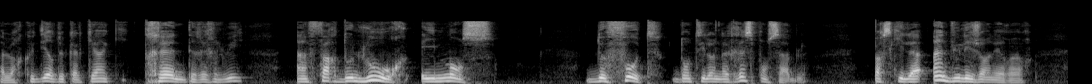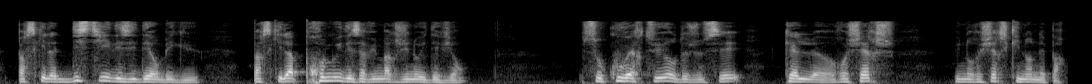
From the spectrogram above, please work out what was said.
Alors que dire de quelqu'un qui traîne derrière lui un fardeau lourd et immense de fautes dont il en est responsable, parce qu'il a induit les gens en erreur, parce qu'il a distillé des idées ambiguës, parce qu'il a promu des avis marginaux et déviants, sous couverture de je ne sais quelle recherche, une recherche qui n'en est pas.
